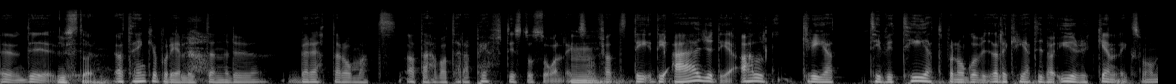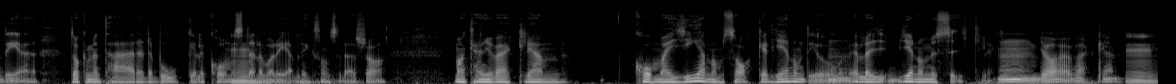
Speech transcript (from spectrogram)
Eh, det, just det. Jag tänker på det lite när du berättar om att, att det här var terapeutiskt och så liksom. Mm. För att det, det är ju det, all kreativitet på något vis, eller kreativa yrken liksom, om det är dokumentär eller bok eller konst Mm. eller vad det är liksom sådär så. Man kan ju verkligen komma igenom saker genom det, och, Mm. eller genom musik. Liksom. Mm, ja, verkligen. Mm.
